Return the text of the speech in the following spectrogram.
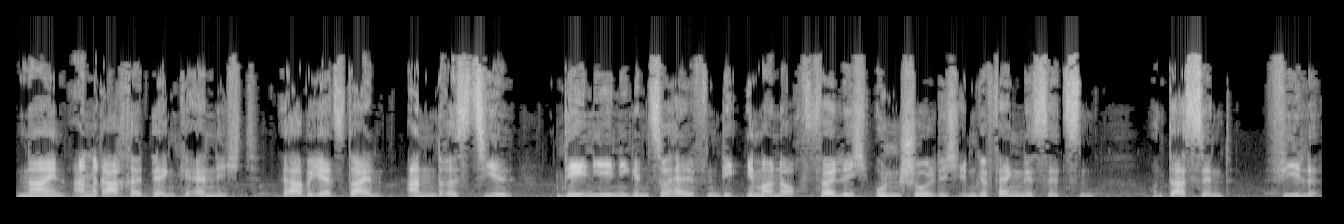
Nein, an Rache denke er nicht. Er habe jetzt ein anderes Ziel, denjenigen zu helfen, die immer noch völlig unschuldig im Gefängnis sitzen. Und das sind viele.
